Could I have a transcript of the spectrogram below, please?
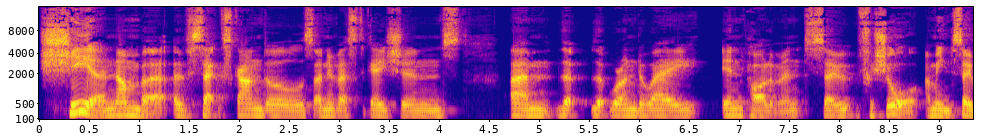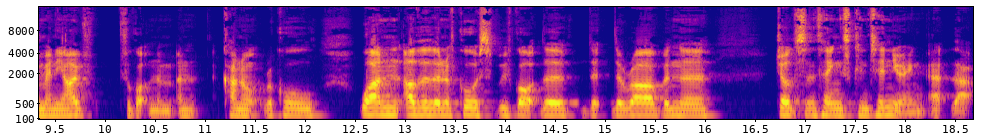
sheer number of sex scandals and investigations um, that that were underway in Parliament. So for sure, I mean, so many I've forgotten them and cannot recall one other than, of course, we've got the the, the and the Johnson things continuing at that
